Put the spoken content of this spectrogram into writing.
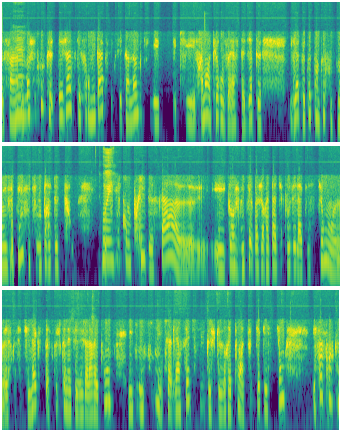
Enfin, Mm. moi, je trouve que déjà, ce qui est formidable, c'est que c'est un homme qui est qui est vraiment à cœur ouvert, c'est-à-dire que il a peut-être un peu cette naïveté, c'est qu'il nous parle de tout. oui, Y compris de ça, euh, et quand je lui dis, ah ben, j'aurais pas dû poser la question, euh, est-ce que c'est une ex, parce que je connaissais déjà la réponse, il me dit, mais si, mais tu as bien fait, tu sais que je te réponds à toutes tes questions. Et ça, je trouve que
